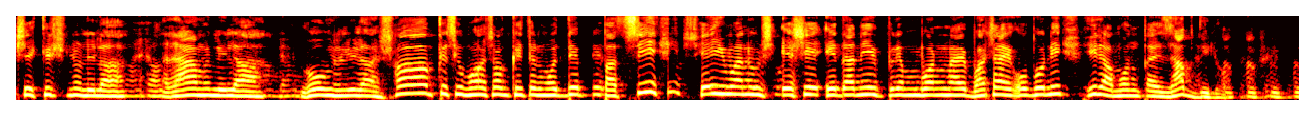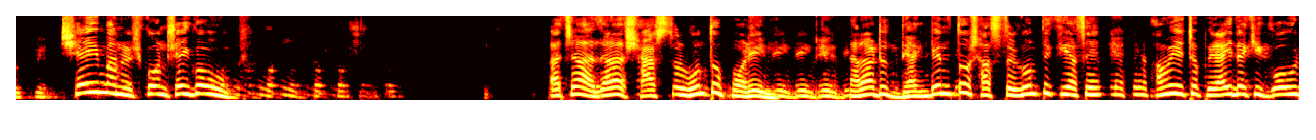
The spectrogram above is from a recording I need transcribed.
সে কৃষ্ণলীলা, রামলীলা, গৌরলীলা সব কিছু মহাসংকীর্তনের মধ্যে পাচ্ছি। সেই মানুষ এসে এদানি প্রেম বন্যায় ভাষায় ওবনি হীরা মন্তায় ঝাঁপ দিল। সেই মানুষ কোন? সেই গৌর। আচ্ছা যারা শাস্ত্র গ্রন্থ পড়েন, তারা একটু দেখবেন তো শাস্ত্র গ্রন্থে কি আছে। আমি তো প্রায় দেখি, গৌর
